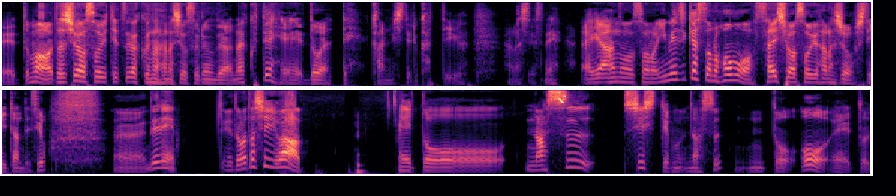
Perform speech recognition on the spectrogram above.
えっ、ー、と、まあ私はそういう哲学の話をするのではなくて、えー、どうやって管理してるかっていう話ですね。いや、あの、そのイメージキャストの方も最初はそういう話をしていたんですよ。うん、でね、えっ、と、私は、えっ、と、 NAS、システム、 NAS？んとを、えっ、ー、と、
